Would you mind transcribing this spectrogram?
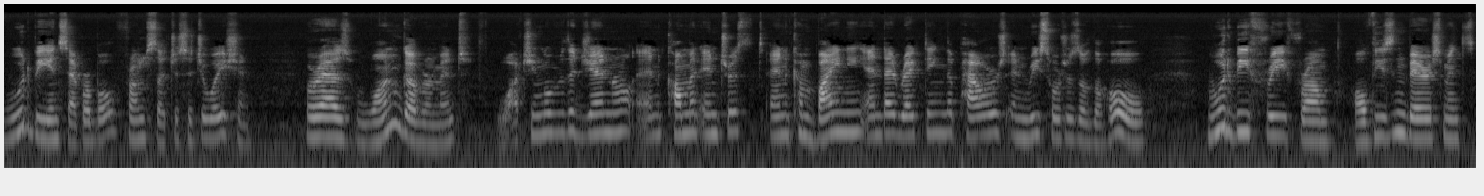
would be inseparable from such a situation, whereas one government watching over the general and common interests and combining and directing the powers and resources of the whole, would be free from all these embarrassments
